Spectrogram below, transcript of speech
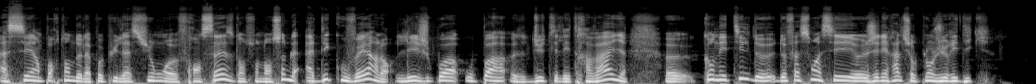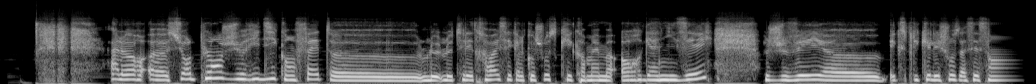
assez importante de la population euh, française dans son ensemble a découvert alors les joies ou pas euh, du télétravail. Qu'en est-il de, façon assez générale sur le plan juridique? Alors sur le plan juridique, en fait, le, télétravail c'est quelque chose qui est quand même organisé. Je vais expliquer les choses assez simplement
